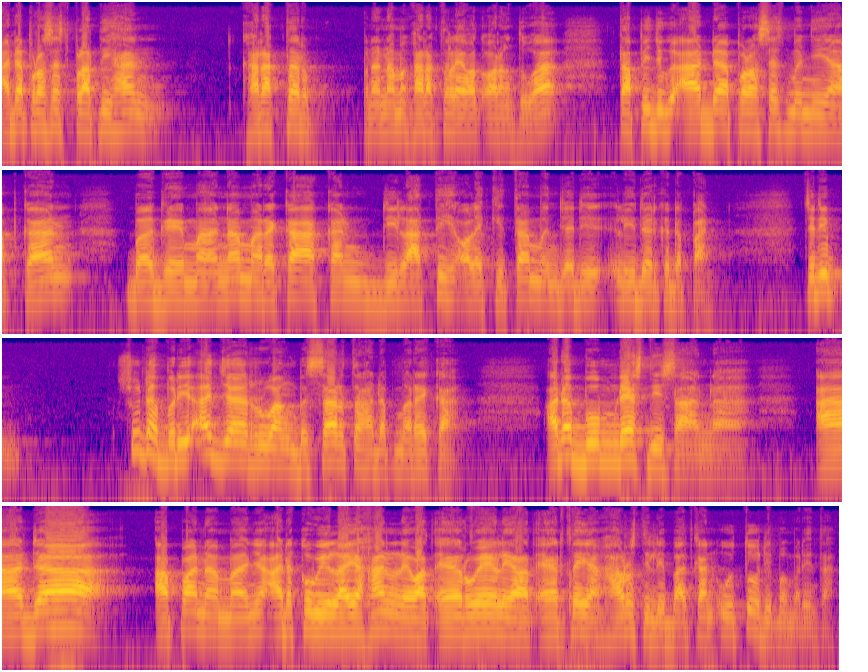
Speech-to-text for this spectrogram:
Ada proses pelatihan karakter, penanaman karakter lewat orang tua, tapi juga ada proses menyiapkan bagaimana mereka akan dilatih oleh kita menjadi leader ke depan. Jadi sudah beri aja ruang besar terhadap mereka. Ada BUMDes di sana, ada apa namanya, ada kewilayahan lewat RW, lewat RT yang harus dilibatkan utuh di pemerintah.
